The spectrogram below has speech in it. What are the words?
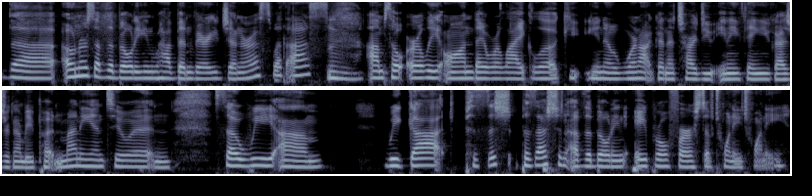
the owners of the building have been very generous with us. Mm. Um, so early on, they were like, "Look, you, you know, we're not going to charge you anything. You guys are going to be putting money into it." And so we um, we got position, possession of the building April 1st of 2020.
